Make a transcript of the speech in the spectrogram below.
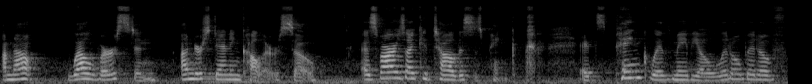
I'm not well versed in understanding colors, so as far as I could tell, this is pink. it's pink with maybe a little bit of,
